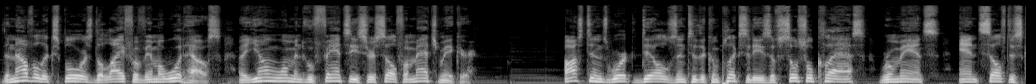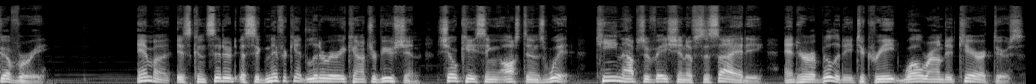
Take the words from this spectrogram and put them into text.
the novel explores the life of Emma Woodhouse, a young woman who fancies herself a matchmaker. Austen's work delves into the complexities of social class, romance, and self discovery. Emma is considered a significant literary contribution, showcasing Austen's wit, keen observation of society, and her ability to create well rounded characters.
